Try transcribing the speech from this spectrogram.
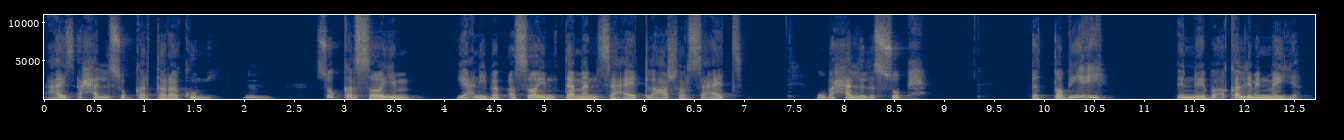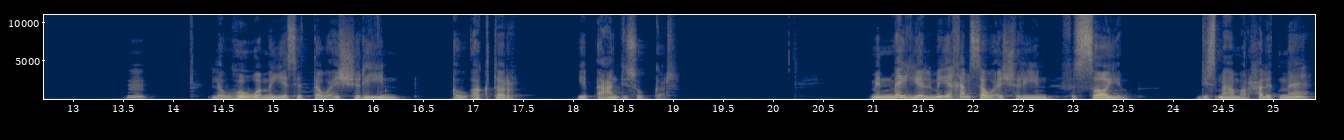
عايز أحلل سكر تراكمي. مم. سكر صايم يعني ببقى صايم 8 ساعات ل 10 ساعات وبحلل الصبح الطبيعي إنه يبقى أقل من 100 مم. لو هو 126 أو أكتر يبقى عندي سكر. من 100 ل 125 في الصايم دي اسمها مرحلة ما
